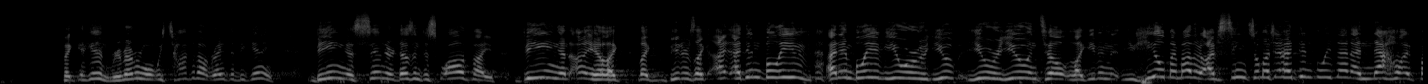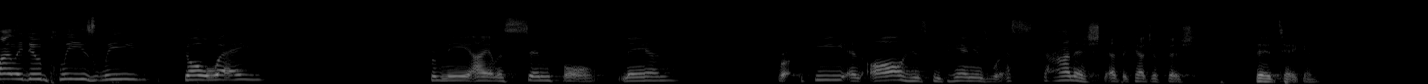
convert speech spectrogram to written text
But again, remember what we talked about right at the beginning. Being a sinner doesn't disqualify you. Being an, you know, like, like Peter's like, I, I didn't believe, I didn't believe you were you, you were you until like even you healed my mother. I've seen so much and I didn't believe that. And now I finally do. Please leave. Go away. For me, I am a sinful man. For he and all his companions were astonished at the catch of fish they had taken.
